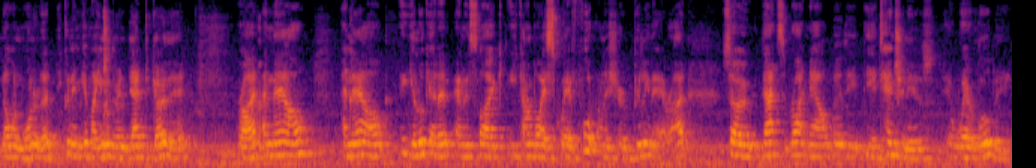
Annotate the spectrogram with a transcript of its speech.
no one wanted it. You couldn't even get my immigrant dad to go there right? And now and now you look at it and it's like you can't buy a square foot unless you're a billionaire, right? So that's right now where the, the attention is, where it will be,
